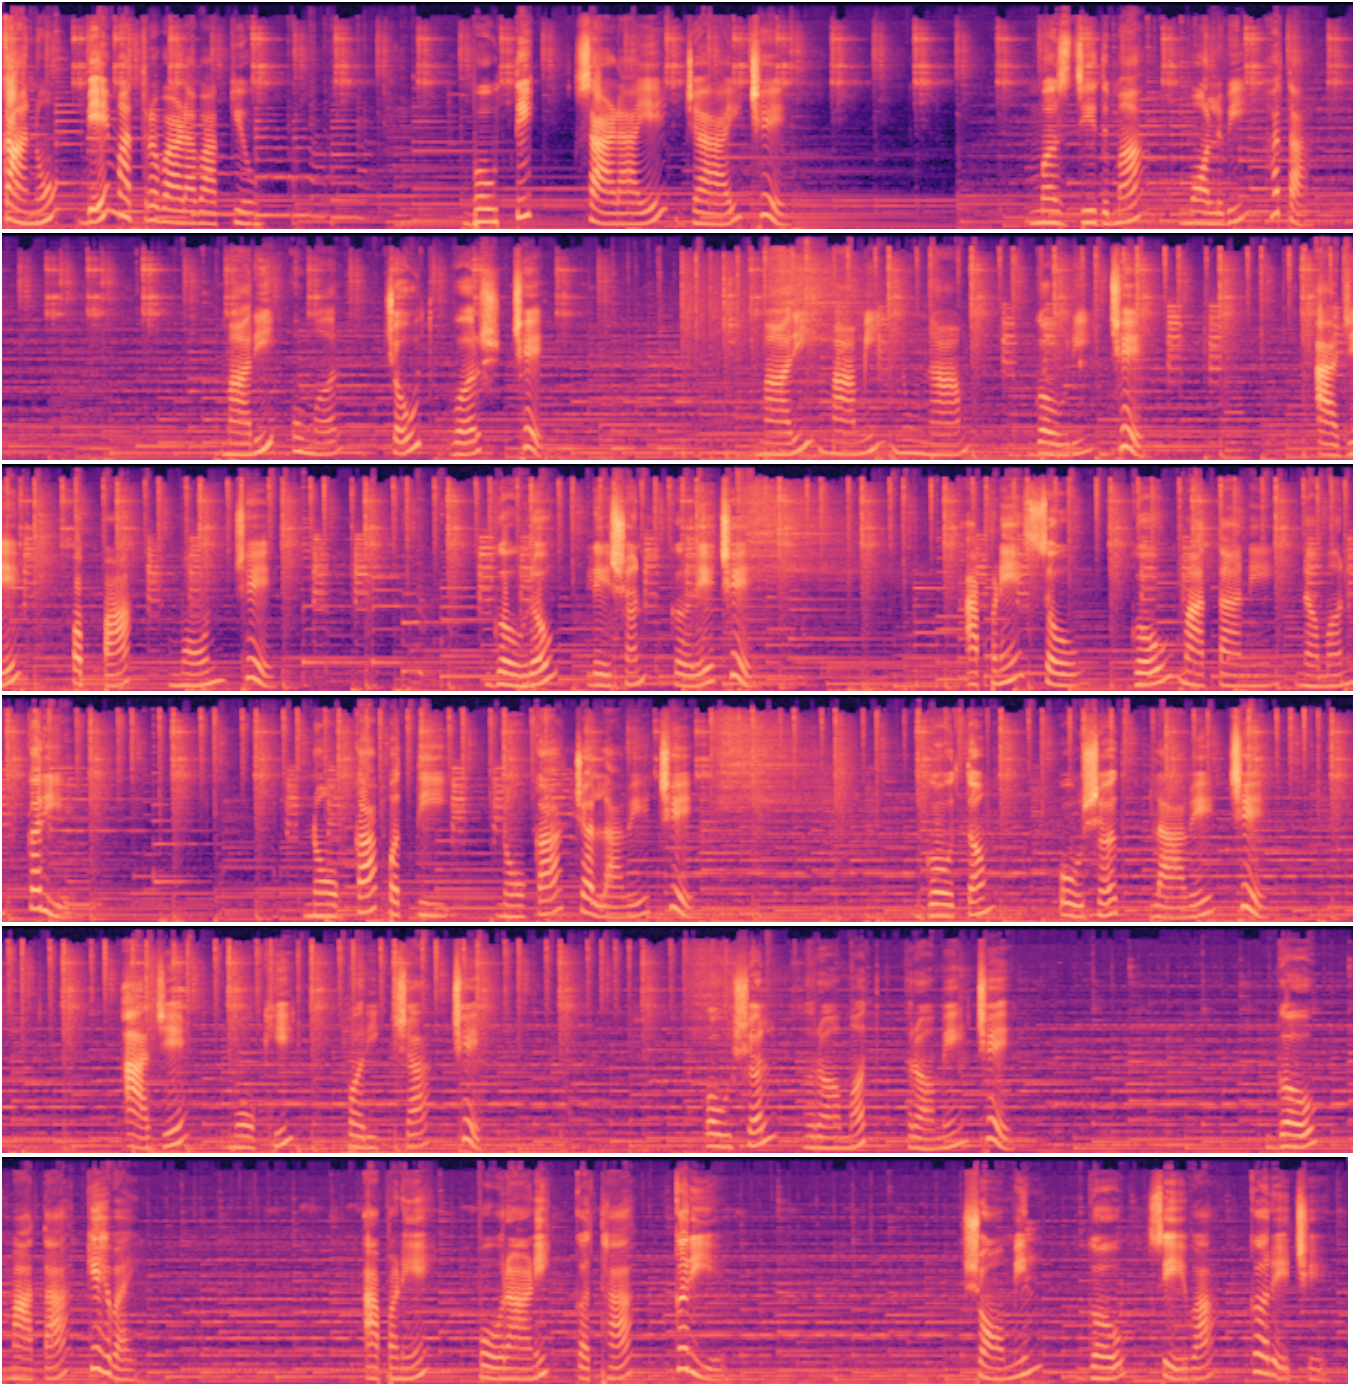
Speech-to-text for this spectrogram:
કાનો બે માત્રવાળા વાક્યો. ભૌતિક શાળાએ જાય છે. મસ્જિદમાં મૌલવી હતા. મારી ઉંમર ચૌદ વર્ષ છે. મારી મામીનું નામ ગૌરી છે. આજે પપ્પા મૌન છે. ગૌરવ લેશન કરે છે. આપણે સૌ ગૌ માતાને નમન કરીએ. નૌકાપતિ નૌકા ચલાવે છે. ગૌતમ ઔષધ લાવે છે. આજે મૌખિક પરીક્ષા છે. કૌશલ રમત રમે છે. ગૌ માતા કહેવાય. આપણે પૌરાણિક કથા કરીએ. સૌમિલ ગૌ સેવા કરે છે.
